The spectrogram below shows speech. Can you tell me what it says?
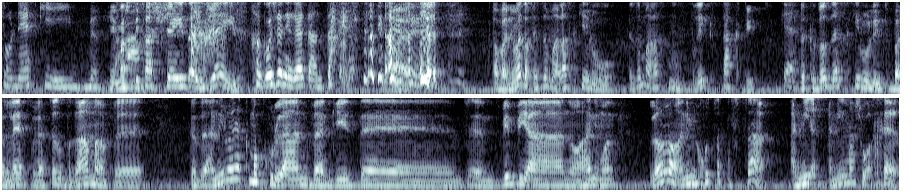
שונאת כי היא. היא משליכה שייד על ג'ייד. חכו שנראה את האנטקט. אבל אני אומר, איזה מהלך כאילו, איזה מהלך מבריק טקטית. כן. זה כזאת דרך כאילו להתבלט ולייצר דרמה וכזה, אני לא אהיה כמו כולן ואגיד אה, ו- ויויאן או הנימון, לא, לא, אני מחוץ לקופסה. אני, אני משהו אחר.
